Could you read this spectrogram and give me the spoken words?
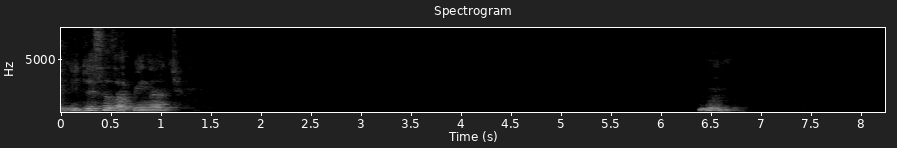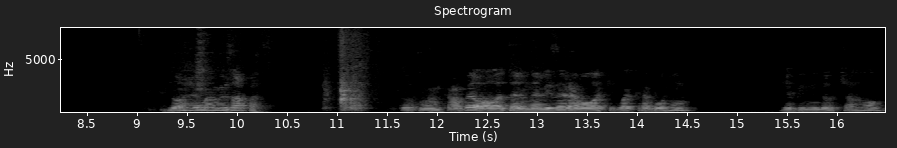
Ide sa zapínať. Hmm. No, že máme zápas. Toto mám kabel, ale ten nevyzerá voľaký dvakrát dlhý. Že by mi dočahol.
